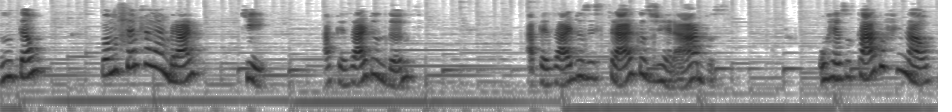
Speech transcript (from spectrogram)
Então, vamos sempre lembrar que, apesar dos danos, apesar dos estragos gerados, o resultado final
